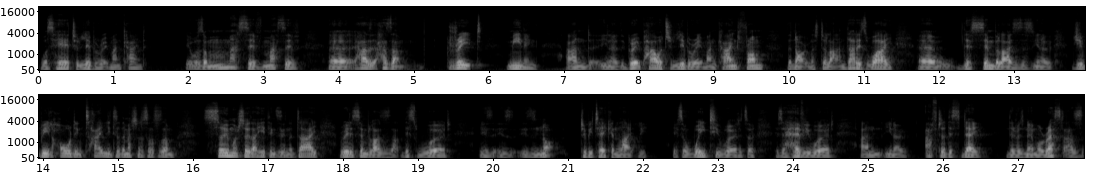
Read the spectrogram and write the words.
was here to liberate mankind. It was a massive, massive, uh, has, has that great meaning and you know the great power to liberate mankind from the darkness to light. And that is why uh, this symbolizes you know jibril holding tightly to the messenger so much so that he thinks he's going to die really symbolizes that this word is is is not to be taken lightly. It's a weighty word it's a it's a heavy word. And you know after this day there is no more rest as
